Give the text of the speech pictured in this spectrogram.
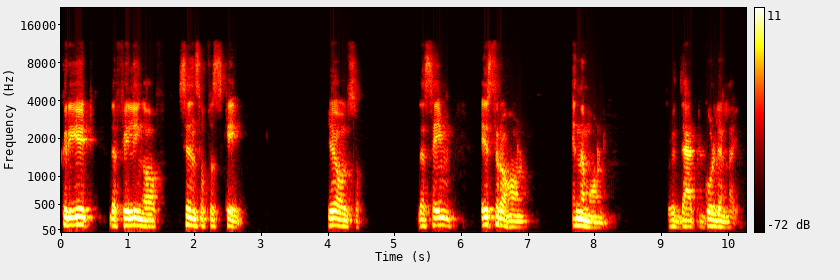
create the feeling of sense of a scale. Here also, the same Eystrahorn in the morning with that golden light.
